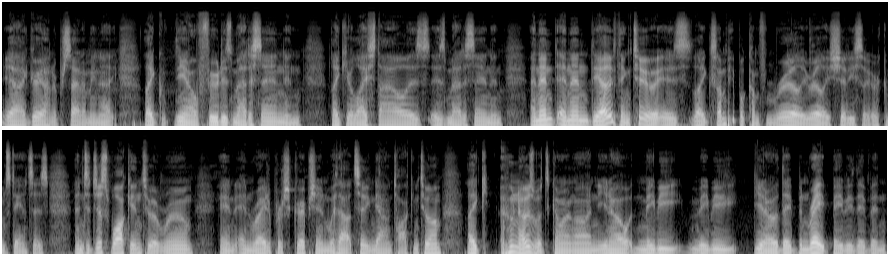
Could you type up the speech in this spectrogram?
Yeah, I agree 100%. I mean, I, like, you know, food is medicine and like your lifestyle is is medicine and and then and then the other thing too is like some people come from really really shitty circumstances and to just walk into a room and and write a prescription without sitting down and talking to them, like who knows what's going on, you know, maybe maybe you know they've been raped, maybe they've been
